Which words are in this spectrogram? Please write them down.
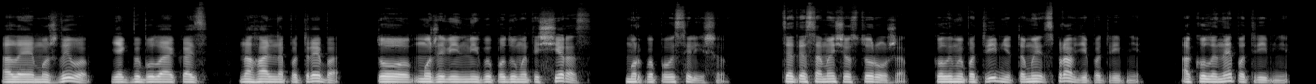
Але, можливо, якби була якась нагальна потреба, то, може, він міг би подумати ще раз, морква повеселішав. Це те саме, що сторожа. Коли ми потрібні, то ми справді потрібні. А коли не потрібні,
